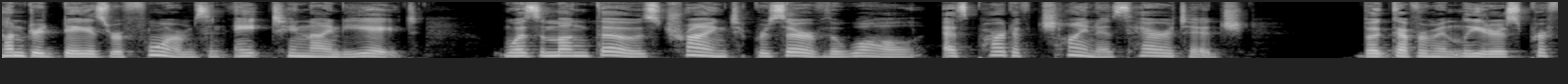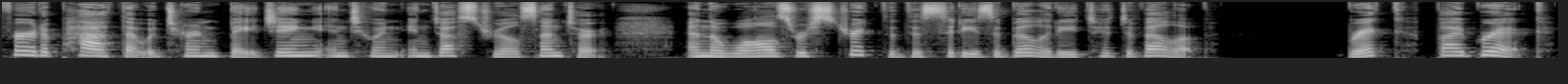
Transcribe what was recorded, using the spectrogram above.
Hundred Days reforms in 1898, was among those trying to preserve the wall as part of China's heritage but government leaders preferred a path that would turn Beijing into an industrial center, and the walls restricted the city's ability to develop. Brick by brick,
